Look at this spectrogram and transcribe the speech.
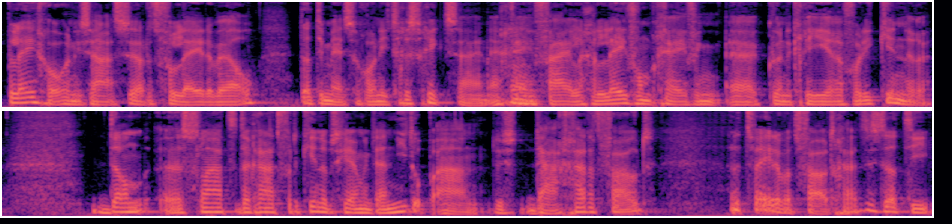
pleegorganisaties uit het verleden wel... dat die mensen gewoon niet geschikt zijn... en geen veilige leefomgeving uh, kunnen creëren voor die kinderen dan uh, slaat de Raad voor de Kinderbescherming daar niet op aan. Dus daar gaat het fout. En het tweede wat fout gaat, is dat die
